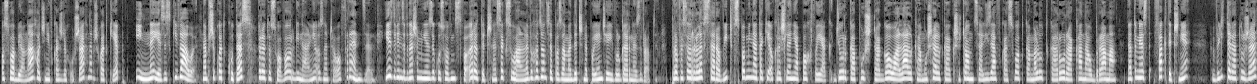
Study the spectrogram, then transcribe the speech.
osłabiona, choć nie w każdych uszach, na przykład kiep, inne je zyskiwały. Na przykład kutas, które to słowo oryginalnie oznaczało frędzel. Jest więc w naszym języku słownictwo erotyczne, seksualne, wychodzące poza medyczne pojęcia i wulgarne zwroty. Profesor Lew Starowicz wspomina takie określenia pochwy jak dziurka, puszcza, goła, lalka, muszelka, krzycząca, lizawka, słodka, malutka, rura, kanał, brama. Natomiast faktycznie w literaturze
